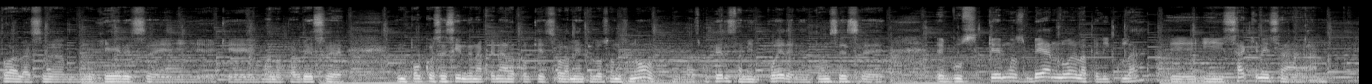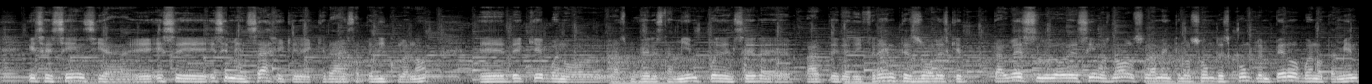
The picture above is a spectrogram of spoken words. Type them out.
todas las uh, mujeres eh, que bueno, tal vez eh, un poco se sienten apenadas porque solamente los hombres, no, las mujeres también pueden. Entonces busquemos, véanlo en la película y saquen esa esa esencia, eh, ese, ese mensaje que, que, da esta película, ¿no? Eh, de que, bueno, las mujeres también pueden ser eh, parte de diferentes roles que tal vez lo decimos, no solamente los hombres cumplen, pero bueno, también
